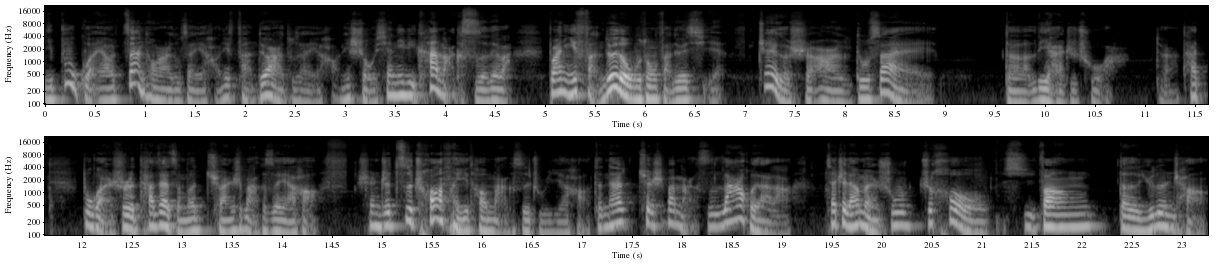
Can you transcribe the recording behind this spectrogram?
你不管要赞同阿尔都塞也好，你反对阿尔都塞也好，你首先你得看马克思，对吧？不然你反对都无从反对起。这个是阿尔都塞的厉害之处啊，对吧？他不管是他再怎么诠释马克思也好，甚至自创了一套马克思主义也好，但他确实把马克思拉回来了。在这两本书之后，西方的舆论场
